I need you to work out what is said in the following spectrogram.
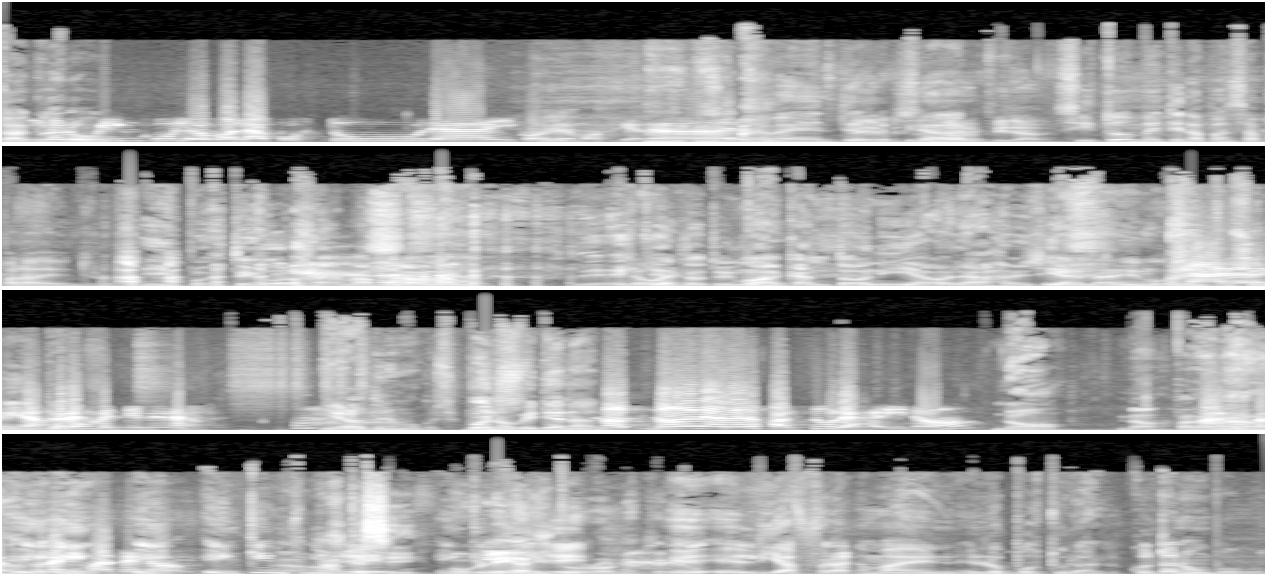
¿Está y claro? su vínculo con la postura y con ¿Eh? lo emocional. Exactamente, respirar. respirar. Sí, todos meten la panza para adentro. Y porque estoy gorda, además, porque hablamos. Es Pero que bueno, lo tuvimos con- a Cantoni y ahora a Sí, y- con la Claro, y nutricionista. ahora me tienen a- Y ahora tenemos cosas. Bueno, Betiana, No, no debe haber facturas ahí, ¿no? No, No. para Ah, nada. factura. Y mate, no. en qué No, influye, mate sí. en qué Obleas y influye turrones el, el diafragma en, en lo postural? Contanos un poco.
